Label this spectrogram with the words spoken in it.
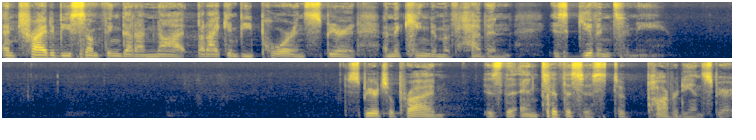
and try to be something that I'm not, but I can be poor in spirit, and the kingdom of heaven is given to me. Spiritual pride is the antithesis to poverty in spirit.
